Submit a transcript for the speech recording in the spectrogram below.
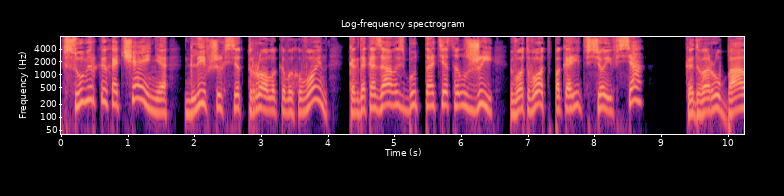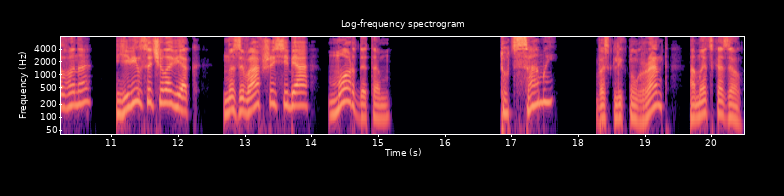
В сумерках отчаяния, длившихся троллоковых войн, когда казалось, будто отец лжи вот-вот покорит все и вся, ко двору Балвана явился человек, называвший себя Мордетом. «Тот самый?» — воскликнул Рант, а Мэтт сказал.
